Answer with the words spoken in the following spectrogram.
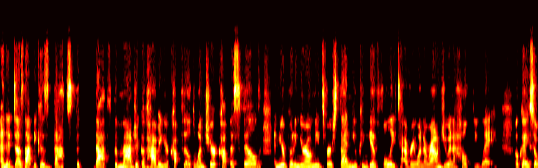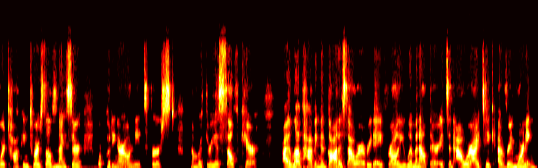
And it does that because that's the that's the magic of having your cup filled. Once your cup is filled and you're putting your own needs first, then you can give fully to everyone around you in a healthy way. Okay, so we're talking to ourselves nicer, we're putting our own needs first. Number three is self care. I love having a goddess hour every day for all you women out there. It's an hour I take every morning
